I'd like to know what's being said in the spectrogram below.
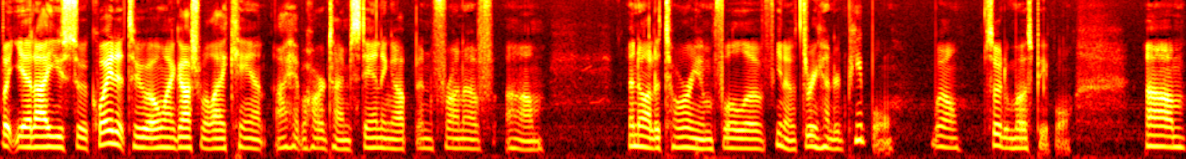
but yet, I used to equate it to, oh my gosh, well, I can't. I have a hard time standing up in front of um, an auditorium full of you know 300 people. Well, so do most people. Um,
